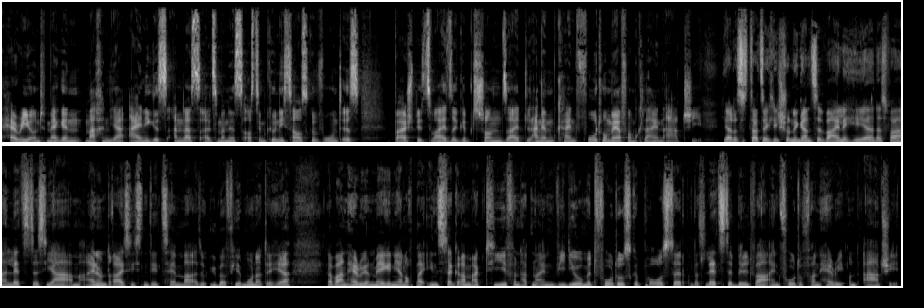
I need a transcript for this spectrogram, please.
Harry und Meghan machen ja einiges anders, als man es aus dem Königshaus gewohnt ist. Beispielsweise gibt es schon seit langem kein Foto mehr vom kleinen Archie. Ja, das ist tatsächlich schon eine ganze Weile her. Das war letztes Jahr am 31. Dezember, also über vier Monate her. Da waren Harry und Meghan ja noch bei Instagram aktiv und hatten ein Video mit Fotos gepostet. Und das letzte Bild war ein Foto von Harry und Archie.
